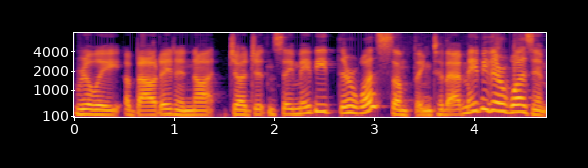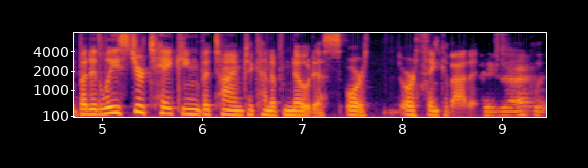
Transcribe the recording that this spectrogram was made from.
really about it and not judge it and say maybe there was something to that maybe there wasn't but at least you're taking the time to kind of notice or or think about it Exactly.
